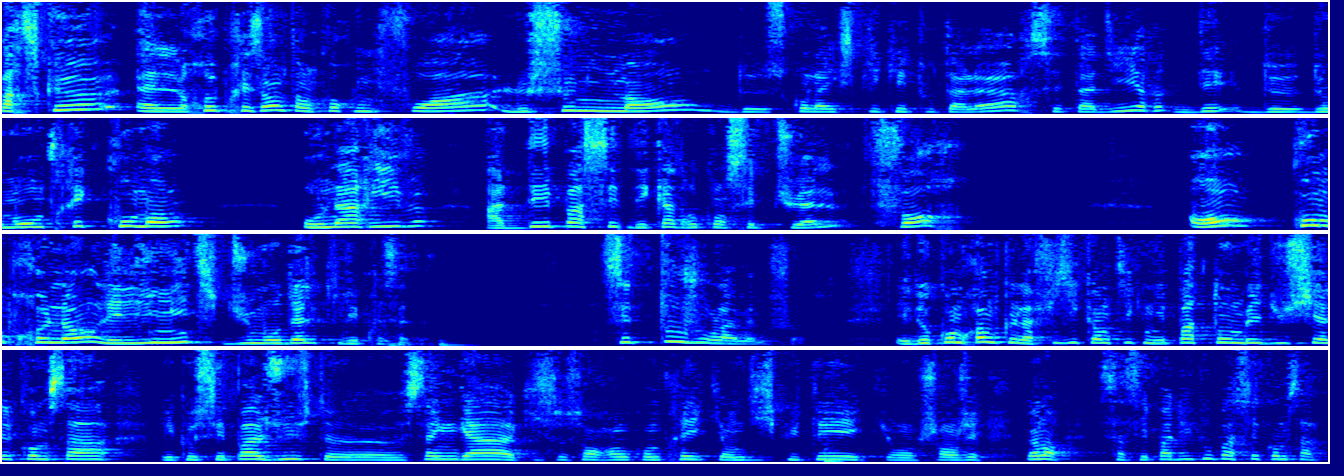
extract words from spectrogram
parce qu'elle représente encore une fois le cheminement de ce qu'on a expliqué tout à l'heure, c'est-à-dire de, montrer comment on arrive à dépasser des cadres conceptuels forts en comprenant les limites du modèle qui les précède. C'est toujours la même chose. Et de comprendre que la physique quantique n'est pas tombée du ciel comme ça, et que ce n'est pas juste euh, cinq gars qui se sont rencontrés, qui ont discuté, qui ont changé. Non, non, ça s'est pas du tout passé comme ça.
